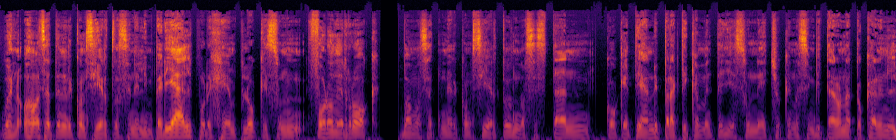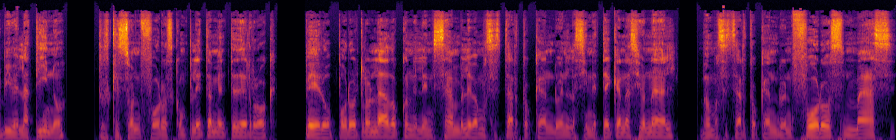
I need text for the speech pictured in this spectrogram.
bueno, vamos a tener conciertos en el Imperial, por ejemplo, que es un foro de rock. Vamos a tener conciertos, nos están coqueteando y prácticamente ya es un hecho que nos invitaron a tocar en el Vive Latino, entonces que son foros completamente de rock, pero por otro lado con el ensamble vamos a estar tocando en la Cineteca Nacional, vamos a estar tocando en foros más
